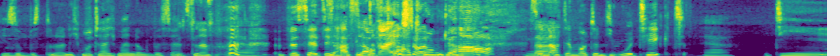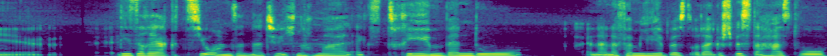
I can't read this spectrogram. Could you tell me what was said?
Wieso bist du noch nicht Mutter? Ich meine, du bist jetzt, Bist ne? ja. Bist jetzt, die Das hast drei schon, genau. genau. So Na. nach dem Motto, die Uhr tickt. Ja. Die, diese Reaktionen sind natürlich nochmal extrem, wenn du in einer Familie bist oder Geschwister hast, wo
